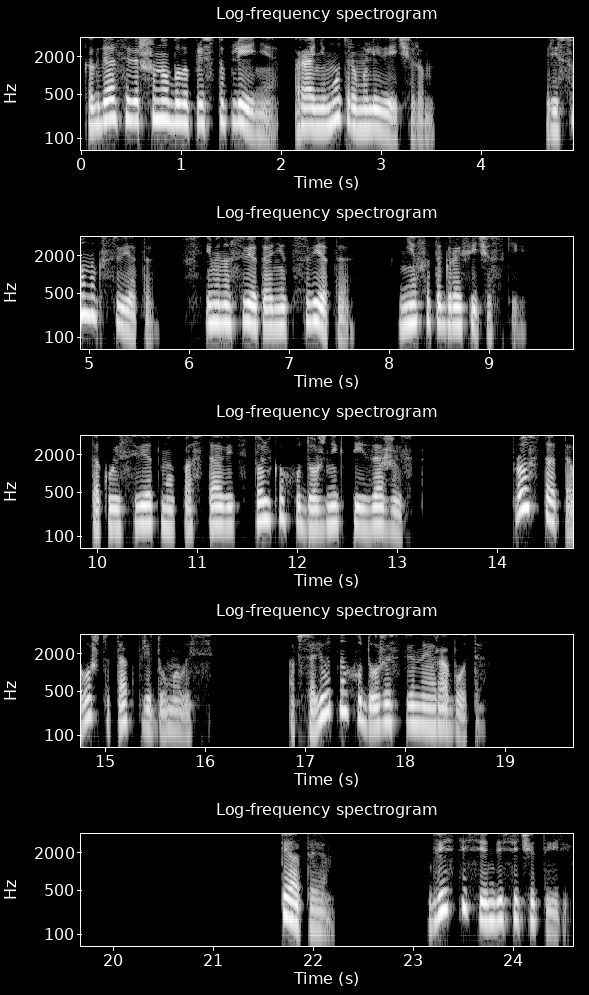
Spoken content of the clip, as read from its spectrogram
Когда совершено было преступление, ранним утром или вечером? Рисунок света. Именно света, а не цвета, не фотографический. Такой свет мог поставить только художник-пейзажист. Просто от того, что так придумалось. Абсолютно художественная работа. Пятое. 274.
